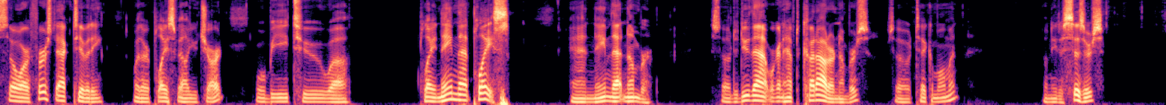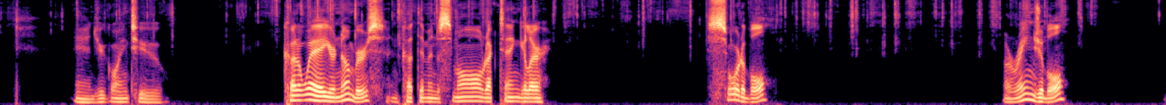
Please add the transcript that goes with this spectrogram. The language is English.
So our first activity with our place value chart will be to uh, play name that place and name that number. So to do that we're going to have to cut out our numbers. So take a moment. You'll need a scissors and you're going to cut away your numbers and cut them into small rectangular sortable arrangeable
